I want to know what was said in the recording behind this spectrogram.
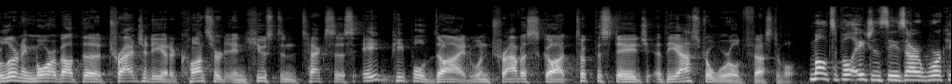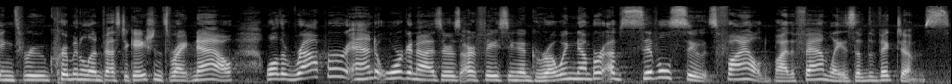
We're learning more about the tragedy at a concert in Houston, Texas. Eight people died when Travis Scott took the stage at the Astroworld Festival. Multiple agencies are working through criminal investigations right now, while the rapper and organizers are facing a growing number of civil suits filed by the families of the victims.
